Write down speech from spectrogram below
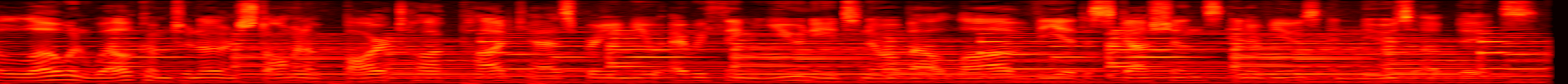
Hello and welcome to another installment of Bar Talk Podcast, bringing you everything you need to know about law via discussions, interviews, and news updates.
